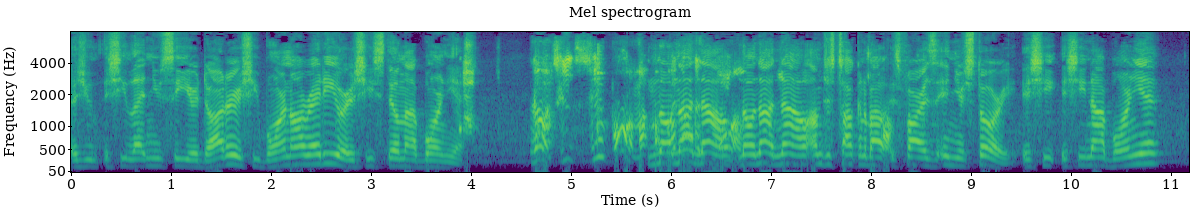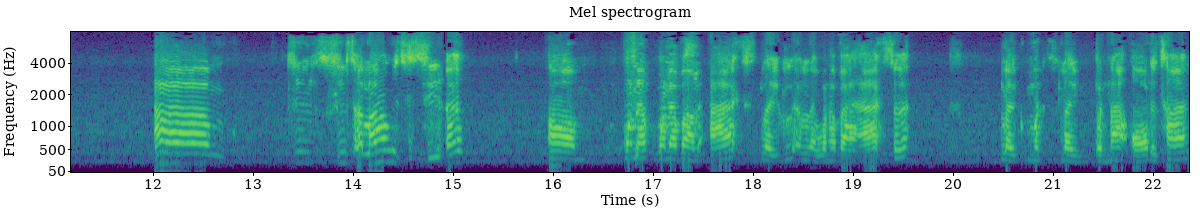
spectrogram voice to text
Is you? Is she letting you see your daughter? Is she born already, or is she still not born yet? No, she, she's born. My, no, my not now. Born. No, not now. I'm just talking about as far as in your story. Is she? Is she not born yet? Um, she, she's allowing me to see her. Um, whenever, whenever I'm asked, like, like whenever I ask her, like, like, but not all the time.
